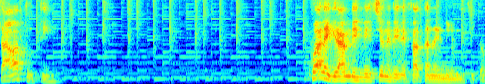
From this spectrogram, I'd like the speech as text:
Ciao a tutti. Quale grande invenzione viene fatta nel Neolitico?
